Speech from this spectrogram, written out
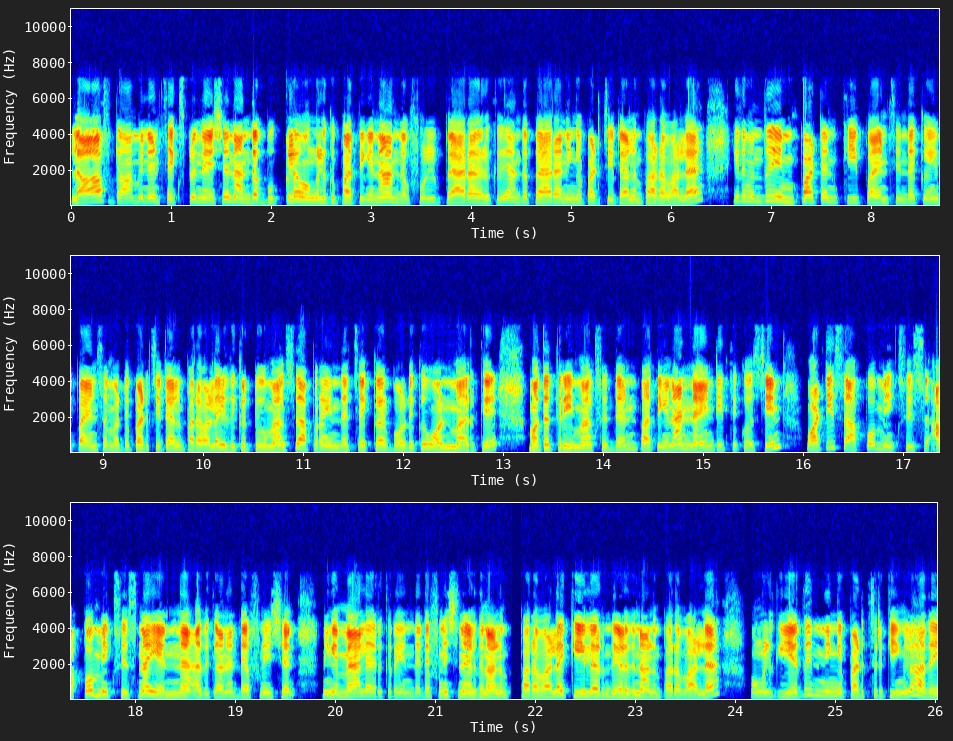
Law of dominance explanation அந்த புக்கில் உங்களுக்கு பார்த்தீங்கன்னா அந்த ஃபுல் பேரா இருக்குது அந்த பேரா நீங்கள் படிச்சுக்கிட்டாலும் பரவாயில்ல. இது வந்து இம்பார்ட்டன்ட் கீ பாயிண்ட்ஸ் இந்த கீ பாயிண்ட்ஸை மட்டும் படிச்சுட்டாலும் பரவாயில்ல. இதுக்கு டூ மார்க்ஸ் அப்புறம் இந்த செக்கர் போர்டுக்கு ஒன் மார்க்கு மொத்தம் த்ரீ மார்க்ஸ் தென் பார்த்தீங்கன்னா nineteenth question what is apomixis அப்போ மிக்சிஸ்னா என்ன? அதுக்கான டெஃபினிஷன் நீங்கள் மேலே இருக்கிற எந்த டெஃபினிஷன் எழுதினாலும் பரவாயில்ல. கீழே இருந்து எழுதினாலும் பரவாயில்ல. உங்களுக்கு எது நீங்கள் படிச்சிருக்கீங்களோ அதை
